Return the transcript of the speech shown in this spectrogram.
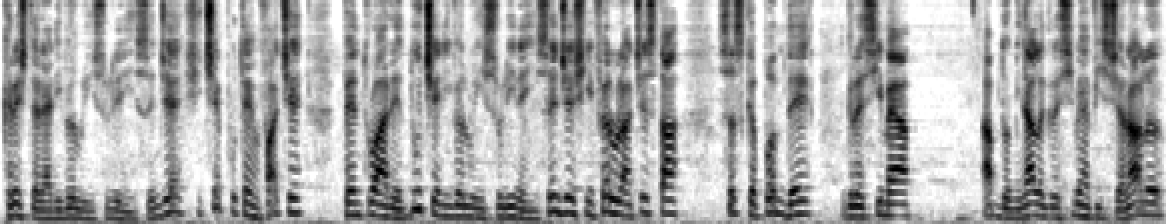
creșterea nivelului insulinei în sânge și ce putem face pentru a reduce nivelul insulinei în sânge și în felul acesta să scăpăm de grăsimea abdominală, grăsimea viscerală,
